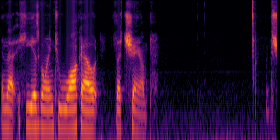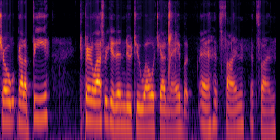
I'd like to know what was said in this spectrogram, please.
and that he is going to walk out the champ. The show got a B. Compared to last week, it didn't do too well, which got an A, but eh, it's fine. It's fine.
